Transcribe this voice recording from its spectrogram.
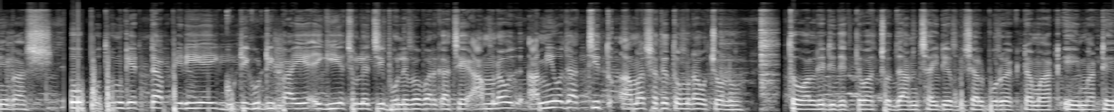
নিবাস। ও প্রথম গেটটা পেরিয়েই গুটি গুটি পায়ে এগিয়ে চলেছি ভোলে বাবার কাছে। আমরাও, আমিও যাচ্ছি, তো আমার সাথে তোমরাও চলো। তো অলরেডি দেখতে পাচ্ছ, ডান সাইডে বিশাল বড় একটা মাঠ। এই মাঠে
